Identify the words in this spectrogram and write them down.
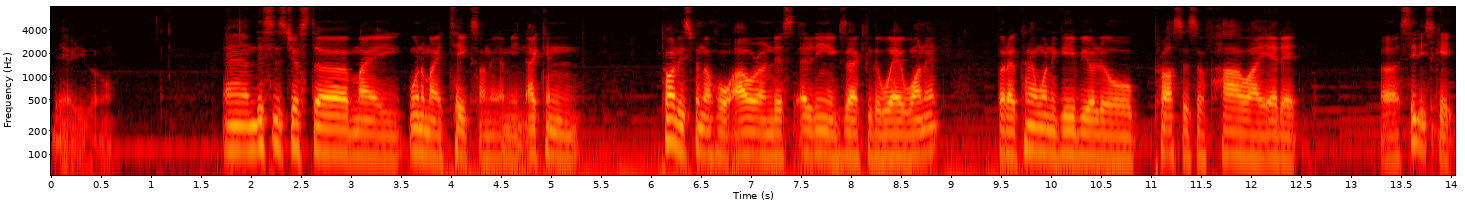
There you go. And this is just uh, my one of my takes on it. I mean, I can probably spend a whole hour on this editing exactly the way I want it, but I kind of want to give you a little process of how I edit uh, Cityscape.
